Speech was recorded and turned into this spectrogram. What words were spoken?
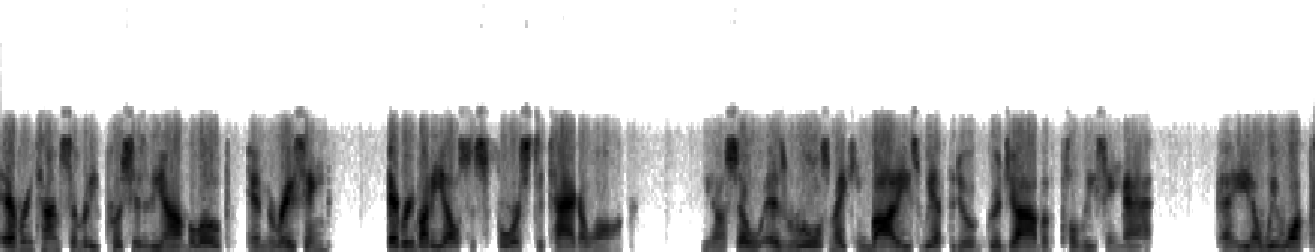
every time somebody pushes the envelope in the racing, everybody else is forced to tag along. You know, so as rules making bodies, we have to do a good job of policing that. Uh, you know, we want the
